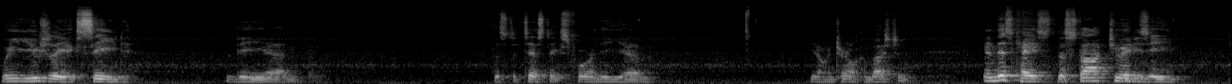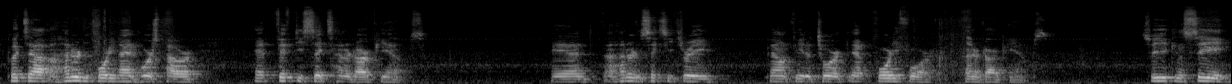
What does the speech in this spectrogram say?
we usually exceed the, um, the statistics for the, um, you know, internal combustion. In this case, the stock 280Z puts out 149 horsepower at 5,600 RPMs and 163 pound-feet of torque at 4,400 RPMs. So you can see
